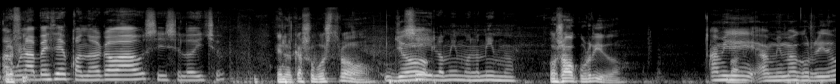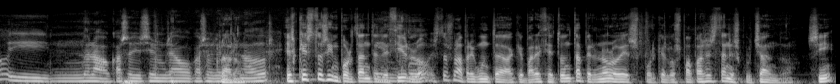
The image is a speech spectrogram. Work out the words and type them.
Algunas veces cuando he acabado sí se lo he dicho. En el caso vuestro, Yo, Sí, lo mismo, lo mismo. ¿os ha ocurrido? A, mí, a mí me ha ocurrido y no le hago caso, yo siempre hago caso Claro. entrenador. Es que esto es importante decirlo. Esto es una pregunta que parece tonta, pero no lo es, porque los papás están escuchando, ¿sí?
